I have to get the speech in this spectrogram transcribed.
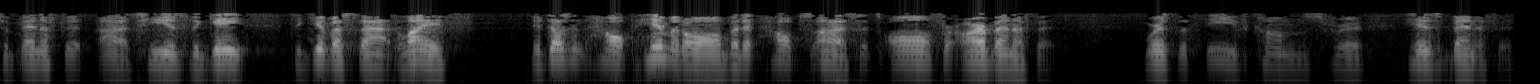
to benefit us. He is the gate to give us that life. It doesn't help him at all, but it helps us. It's all for our benefit. Whereas the thief comes for his benefit,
